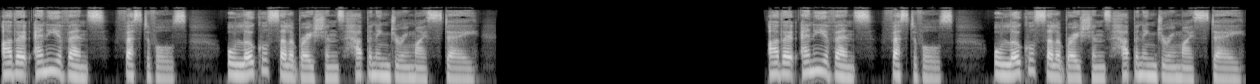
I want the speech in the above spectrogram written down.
Are there any events, festivals, or local celebrations happening during my stay? Are there any events, festivals, or local celebrations happening during my stay?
